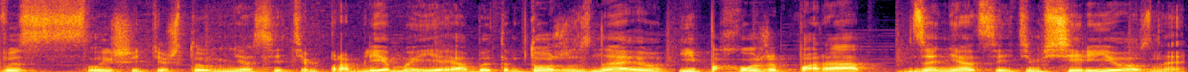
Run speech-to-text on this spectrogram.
вы слышите, что у меня с этим проблемы, я об этом тоже знаю, и, похоже, пора заняться этим серьезно.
